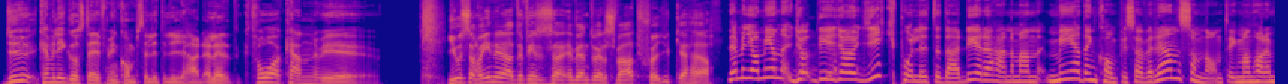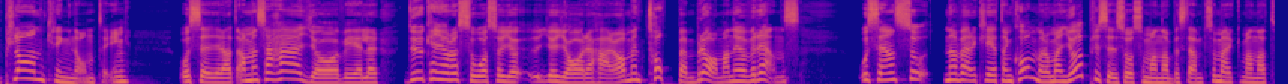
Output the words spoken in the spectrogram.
Du, kan vi ligga hos dig för min kompis är lite lyhörd? Eller två kan vi... Jossan var inne i att det finns en eventuell svartsjuka här. Nej, men jag menar, jag, det jag gick på lite där, det är det här när man med en kompis är överens om någonting, man har en plan kring någonting och säger att ah, men så här gör vi eller du kan göra så så gör, gör jag det här. Ja men toppen, bra, man är överens. Och sen så när verkligheten kommer och man gör precis så som man har bestämt så märker man att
